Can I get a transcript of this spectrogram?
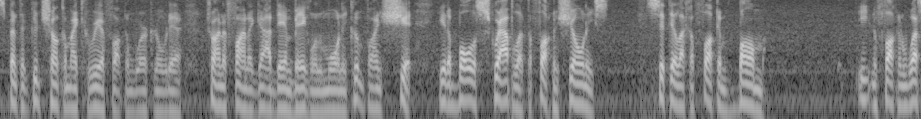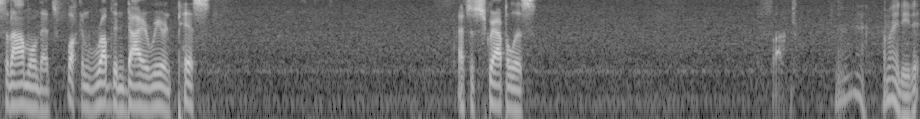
Spent a good chunk of my career fucking working over there, trying to find a goddamn bagel in the morning. Couldn't find shit. You had a bowl of scrapple at the fucking Shoney's. Sit there like a fucking bum. Eating a fucking Western omelet that's fucking rubbed in diarrhea and piss. That's what scrapple is. Fuck. I might eat it.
